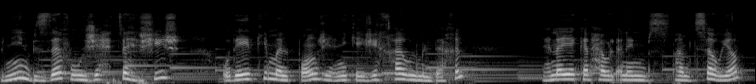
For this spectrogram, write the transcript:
بنين بزاف ويجي حتى هشيش. وداير كيما البونج يعني كيجي خاوي من الداخل. هنايا كنحاول أنني نبسطها متساوية.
